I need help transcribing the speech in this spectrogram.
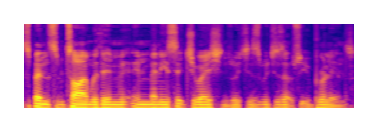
spend some time with him in many situations which is which is absolutely brilliant.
